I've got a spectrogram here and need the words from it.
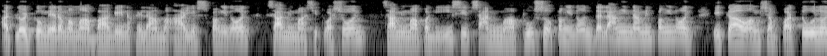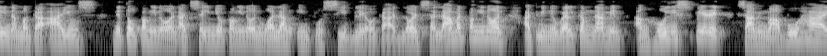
At Lord, kung meron mga bagay na kailangan maayos, Panginoon, sa aming mga sitwasyon, sa aming mga pag-iisip, sa aming mga puso, Panginoon, dalangin namin, Panginoon, ikaw ang siyang patuloy na mag-aayos nito, Panginoon, at sa inyo, Panginoon, walang imposible, O God. Lord, salamat, Panginoon, at wini-welcome namin ang Holy Spirit sa aming mga buhay,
